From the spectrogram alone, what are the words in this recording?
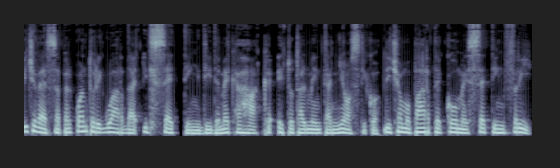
Viceversa, per quanto riguarda il setting di The Mecha Hack è totalmente agnostico, diciamo parte come setting free.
